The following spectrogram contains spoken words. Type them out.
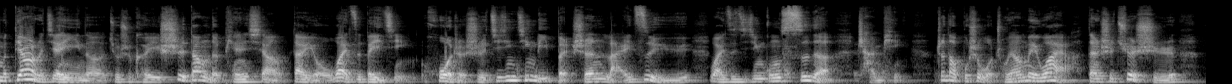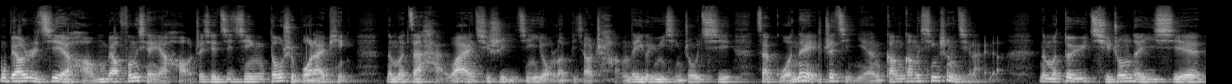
那么第二个建议呢，就是可以适当的偏向带有外资背景，或者是基金经理本身来自于外资基金公司的产品。这倒不是我崇洋媚外啊，但是确实目标日期也好，目标风险也好，这些基金都是舶来品。那么在海外其实已经有了比较长的一个运行周期，在国内这几年刚刚兴盛起来的。那么对于其中的一些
